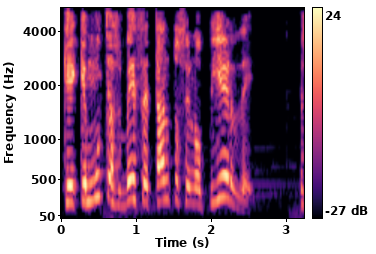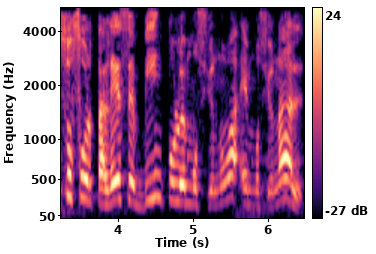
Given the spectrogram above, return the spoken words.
que, que muchas veces tanto se nos pierde. Eso fortalece vínculo emocional,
